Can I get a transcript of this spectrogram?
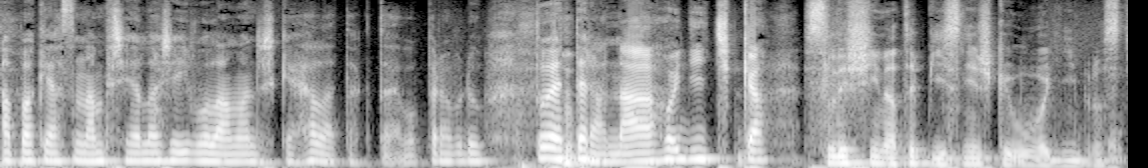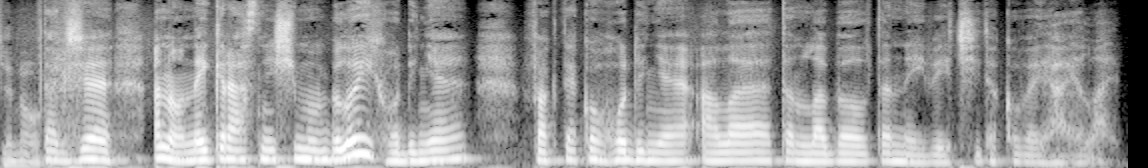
A pak já jsem nám přijela, že jí volám a říká, hele, tak to je opravdu, to je teda náhodička. Slyší na ty písničky úvodní prostě, no. Takže ano, nejkrásnější moment, bylo jich hodně, fakt jako hodně, ale tenhle byl ten největší takový highlight.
